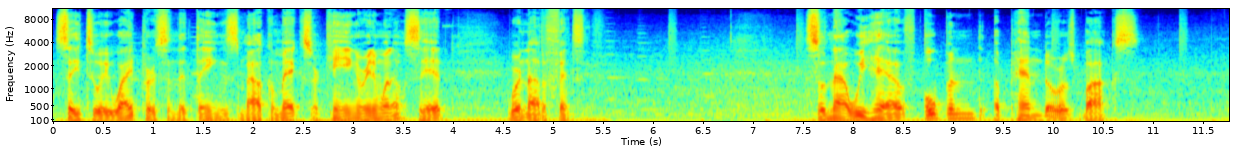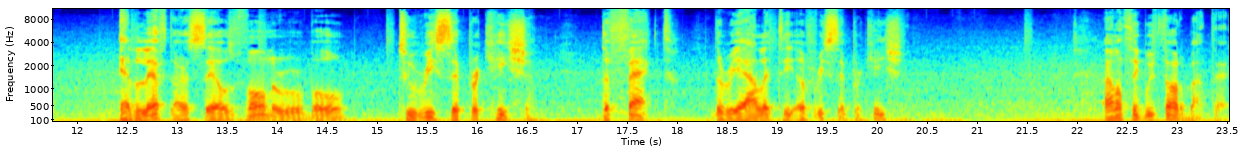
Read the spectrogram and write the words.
say to a white person that things Malcolm X or King or anyone else said were not offensive? So now we have opened a Pandora's box and left ourselves vulnerable to reciprocation. The fact, the reality of reciprocation. I don't think we've thought about that.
